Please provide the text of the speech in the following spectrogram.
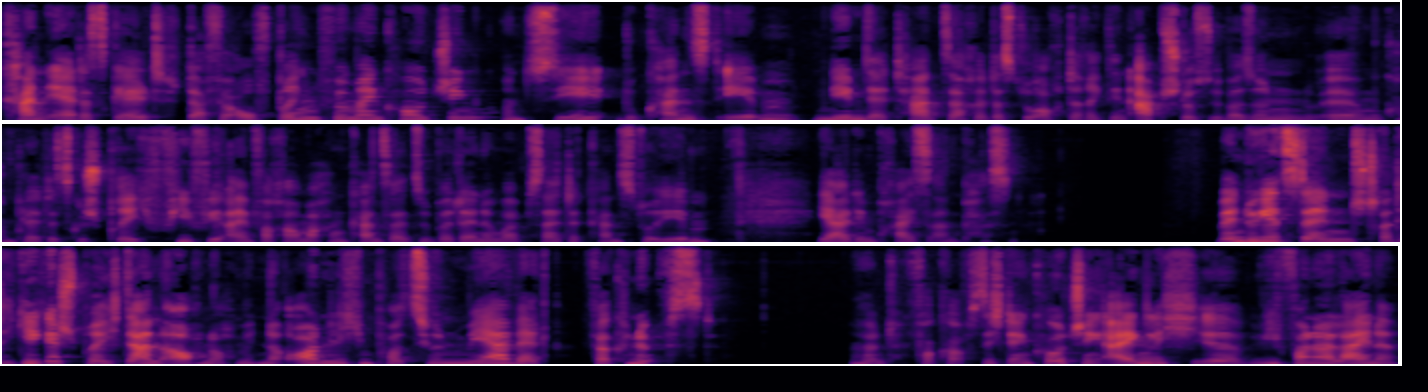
kann er das Geld dafür aufbringen für mein Coaching? Und C, du kannst eben neben der Tatsache, dass du auch direkt den Abschluss über so ein äh, komplettes Gespräch viel, viel einfacher machen kannst als über deine Webseite, kannst du eben ja den Preis anpassen. Wenn du jetzt dein Strategiegespräch dann auch noch mit einer ordentlichen Portion Mehrwert verknüpfst, verkaufst sich dein Coaching eigentlich äh, wie von alleine.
